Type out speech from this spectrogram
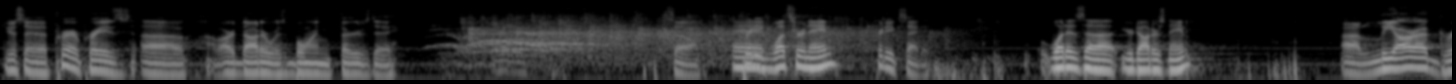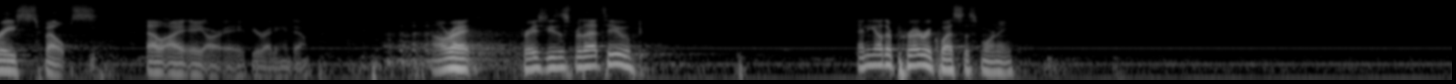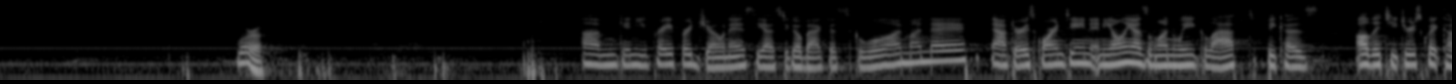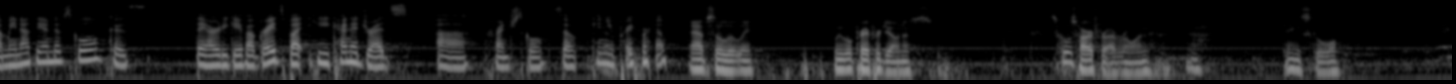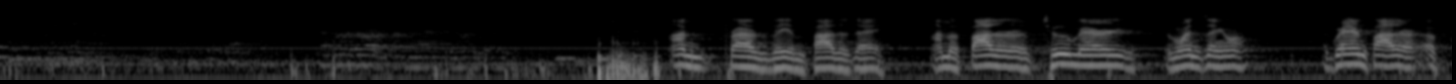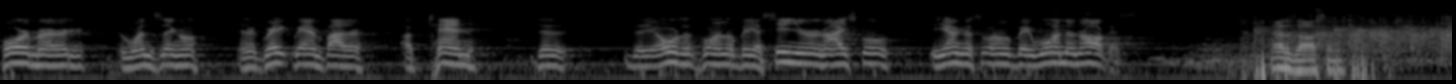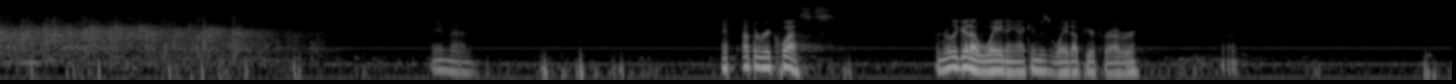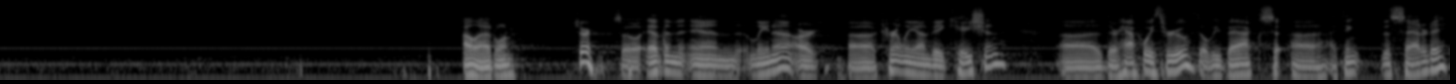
Just a prayer of praise. Uh, our daughter was born Thursday. So, And pretty, what's her name? pretty excited. What is uh, your daughter's name? Uh, Liara Grace Phelps. L I A R A, if you're writing it down. All right. Praise Jesus for that too. Any other prayer requests this morning? Laura. Um, can you pray for Jonas? He has to go back to school on Monday after his quarantine, and he only has one week left because all the teachers quit coming at the end of school because they already gave out grades. But he kind of dreads uh, French school. So can you pray for him? Absolutely. We will pray for Jonas. School's hard for everyone. Ugh, dang school. I'm proud of being Father's Day. I'm a father of two married and one single, a grandfather of four married and one single, and a great grandfather of 10. The, the oldest one will be a senior in high school, the youngest one will be one in August. That is awesome. Amen. Other requests? I'm really good at waiting. I can just wait up here forever. I'll add one. Sure. So Evan and Lena are uh, currently on vacation. Uh, they're halfway through. They'll be back, uh, I think, this Saturday,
